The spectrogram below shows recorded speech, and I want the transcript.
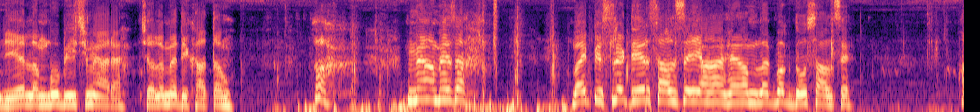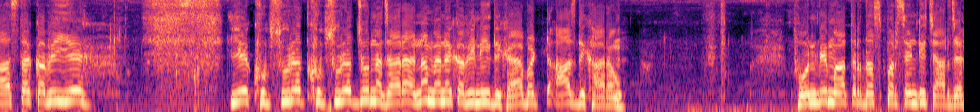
ये लंबू बीच में आ रहा है। चलो मैं दिखाता हूँ। हाँ, मैं हमेशा भाई पिछले डेढ़ साल से यहाँ हैं हम लगभग दो साल से। आज तक कभी ये ये खूबसूरत खूबसूरत जो नज़ारा है ना मैंने कभी नहीं दिखाया बट आज दिखा रहा हूँ। फ़ोन भी मात्र दस परसेंट ही चार्ज है।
